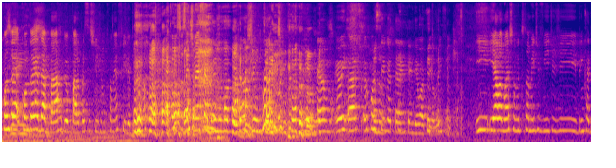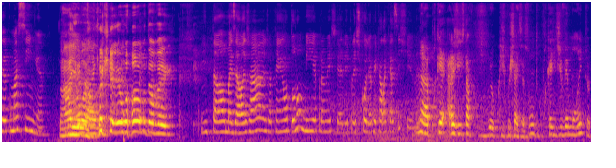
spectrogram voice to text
Quando é, quando é da Barbie, eu paro pra assistir junto com a minha filha. porque ela- É como se você estivesse abrindo uma barra junto, né? Tipo, É, eu, eu, eu consigo até entender o apelo, enfim. E, e ela gosta muito também de vídeo de brincadeira com massinha. Ai, eu amo aquele, eu amo também. Então, mas ela já, já tem autonomia pra mexer ali, pra escolher o que, que ela quer assistir, né? Não, é porque a gente tá. Eu quis puxar esse assunto porque a gente vê muito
